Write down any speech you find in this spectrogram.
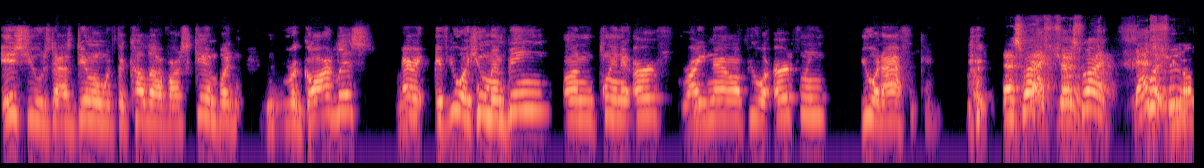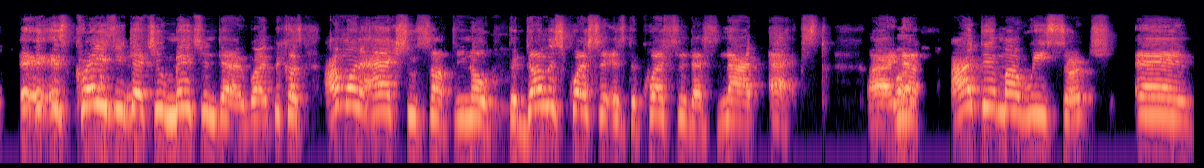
issues that's dealing with the color of our skin. But regardless, mm-hmm. Eric, if you're a human being on planet Earth right now, if you're an Earthling, you're an African. That's right. That's That's, right. That's But, true. you know, it- it's crazy that you mentioned that, right? Because I want to ask you something. You know, the dumbest question is the question that's not asked. All right. Now, I did my research, and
